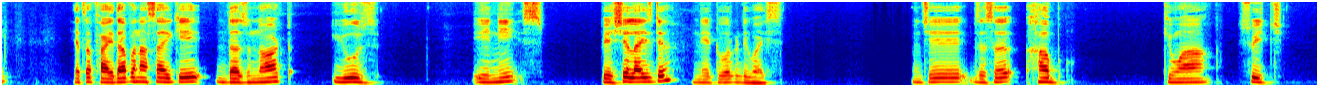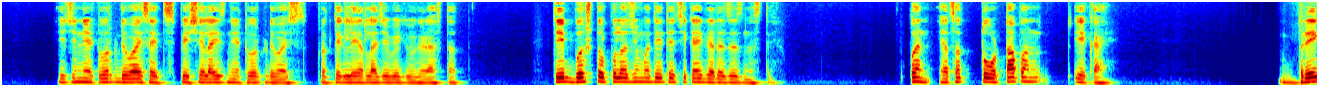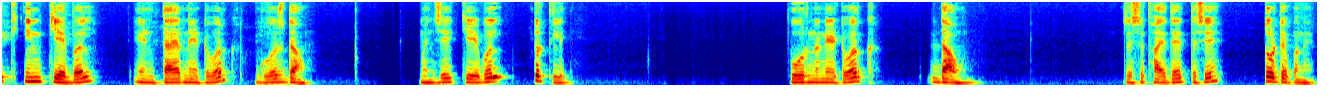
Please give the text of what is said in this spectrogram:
याचा फायदा पण असा आहे की does not use any specialized network device म्हणजे जसं हब किंवा स्विच हे जे नेटवर्क डिव्हाइस आहेत स्पेशलाइज नेटवर्क डिव्हाइस प्रत्येक लेअरला जे वेगवेगळे असतात ते बस टोपोलॉजीमध्ये त्याची काही गरजच नसते. पण याचा तोटा पण एक आहे. Break in cable entire network goes down म्हणजे केबल तुटली. पूर्ण नेटवर्क डाऊन जसे फायदे आहेत तसे तोटे पण आहेत.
